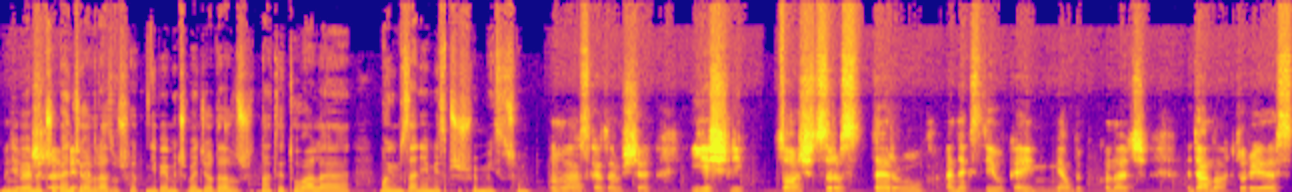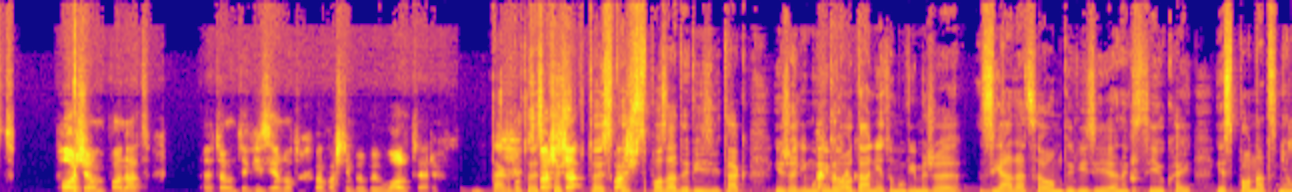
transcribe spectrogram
Nie wiemy, czy e, będzie wiemy- od razu szedł, nie wiemy, czy będzie od razu szedł na tytuł, ale moim zdaniem jest przyszłym mistrzem. No, zgadzam się. Jeśli ktoś z rosteru NXT UK miałby pokonać Dana, który jest poziom ponad e, tą dywizją, no to chyba właśnie byłby Walter. Tak, bo to jest, Zwłaszcza- ktoś, to jest zwłasz- ktoś spoza dywizji, tak? Jeżeli mówimy tak, o tak. Danie, to mówimy, że zjada całą dywizję NXT UK, jest ponad nią,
